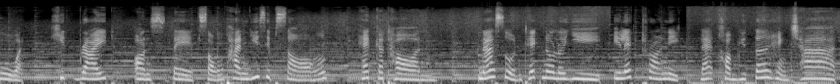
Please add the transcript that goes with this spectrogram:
กวด Kid Bright on Stage 2022 Hackathon ณศูนย์เทคโนโลยี อิเล็กทรอนิกส์และคอมพิวเตอร์แห่งชาติ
